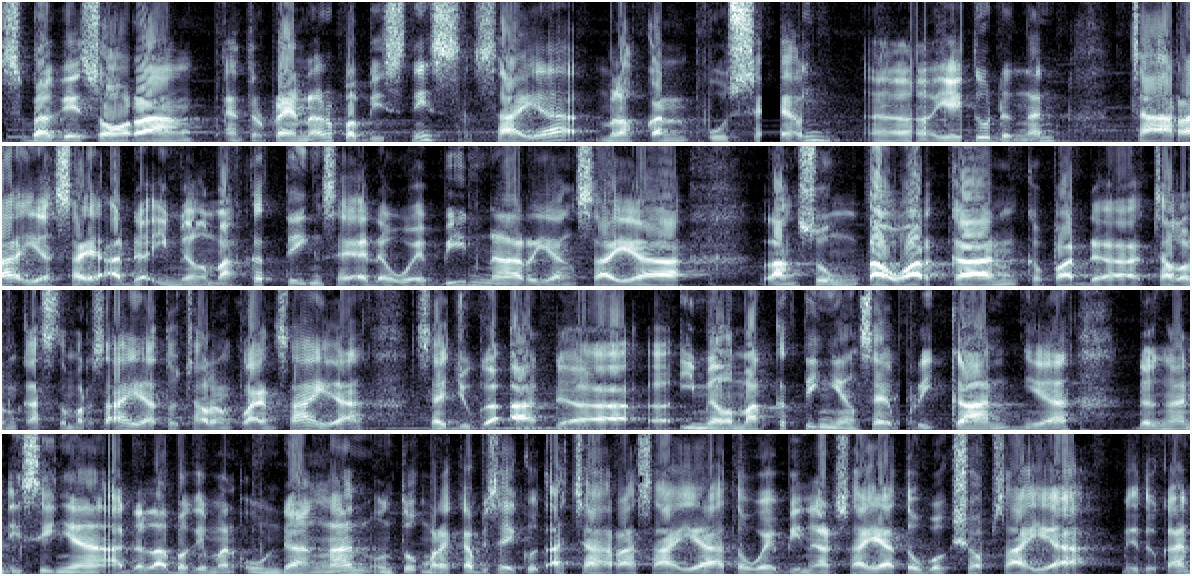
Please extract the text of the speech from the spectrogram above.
Sebagai seorang entrepreneur pebisnis saya melakukan push selling uh, yaitu dengan cara ya saya ada email marketing, saya ada webinar yang saya langsung tawarkan kepada calon customer saya atau calon klien saya. Saya juga ada uh, email marketing yang saya berikan ya dengan isinya adalah bagaimana undangan untuk mereka bisa ikut acara saya atau webinar saya atau workshop saya gitu kan.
